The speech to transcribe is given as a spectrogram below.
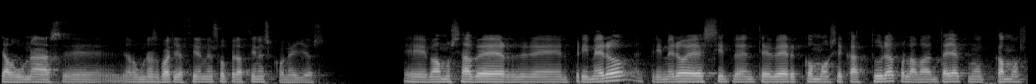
y algunas, eh, algunas variaciones o operaciones con ellos. Eh, vamos a ver el primero. El primero es simplemente ver cómo se captura por la pantalla, cómo vamos,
